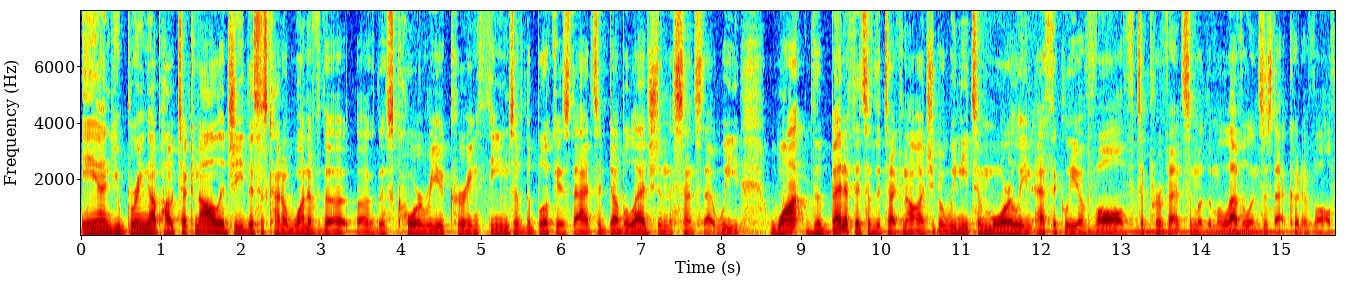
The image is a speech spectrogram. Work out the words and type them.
and you bring up how technology this is kind of one of the uh, this core reoccurring themes of the book is that it's a double-edged in the sense that we want the benefits of the technology but we need to morally and ethically evolve to prevent some of the malevolences that could evolve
